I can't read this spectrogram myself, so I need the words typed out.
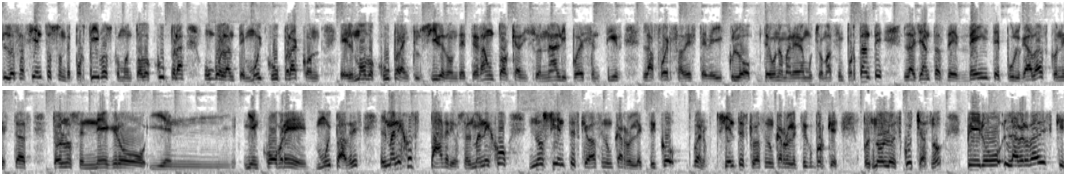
los asientos son deportivos, como en todo Cupra, un volante muy Cupra con el modo Cupra inclusive, donde te da un torque adicional y puedes sentir la fuerza de este vehículo de una manera mucho más importante. Las llantas de 20 pulgadas con estas tonos en negro y en, y en cobre muy padres. El manejo es padre o sea, el manejo no sientes que vas en un carro eléctrico, bueno, sientes que vas en un carro eléctrico porque pues no lo escuchas, ¿no? Pero la verdad es que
